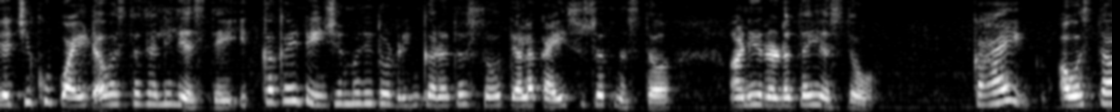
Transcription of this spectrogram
त्याची खूप वाईट अवस्था झालेली असते. इतकं काही टेन्शनमध्ये तो ड्रिंक करत असतो त्याला काही सुचत नसतं आणि रडतही असतो. काय अवस्था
